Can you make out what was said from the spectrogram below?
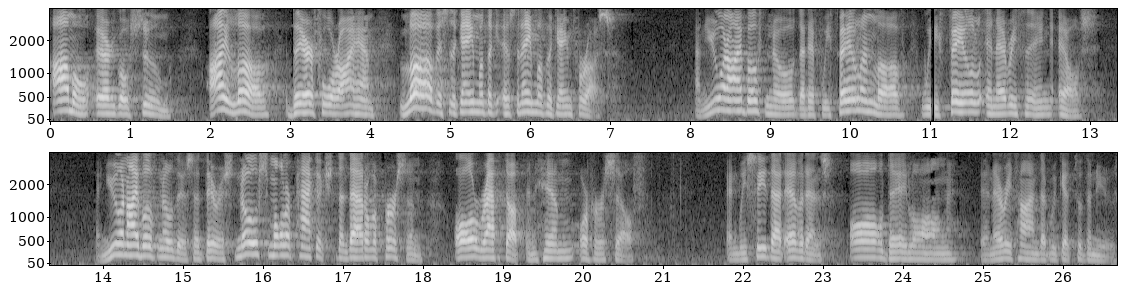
amo ergo sum. I love, therefore I am. Love is the, game of the, is the name of the game for us. And you and I both know that if we fail in love, we fail in everything else. And you and I both know this that there is no smaller package than that of a person, all wrapped up in him or herself. And we see that evidence all day long and every time that we get to the news.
